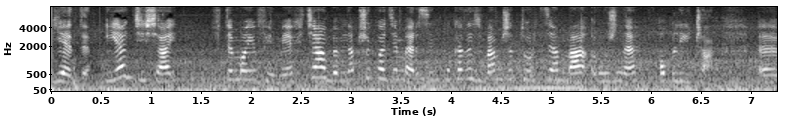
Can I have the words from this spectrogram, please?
biedy. I ja dzisiaj w tym moim filmie chciałabym na przykładzie Mersin pokazać Wam, że Turcja ma różne oblicza. E,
